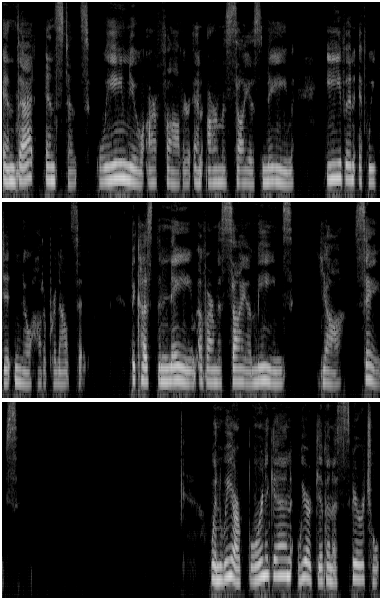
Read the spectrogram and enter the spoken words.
In that instance, we knew our Father and our Messiah's name, even if we didn't know how to pronounce it, because the name of our Messiah means Yah saves. When we are born again, we are given a spiritual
